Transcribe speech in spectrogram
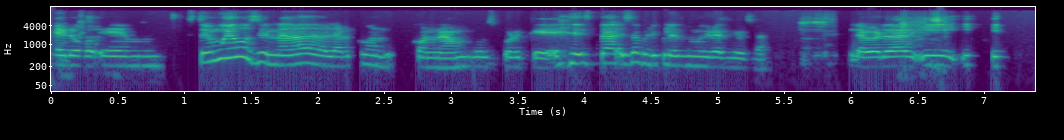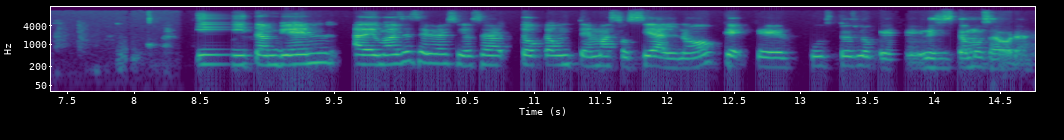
Pero em, estoy muy emocionada de hablar con, con ambos porque esta, esta película es muy graciosa, la verdad. y, y y también, además de ser graciosa, toca un tema social, ¿no? Que, que, justo es lo que necesitamos ahora.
